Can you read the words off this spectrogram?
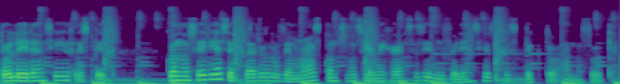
Tolerancia y respeto. Conocer y aceptar a los demás con sus semejanzas y diferencias respecto a nosotros.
